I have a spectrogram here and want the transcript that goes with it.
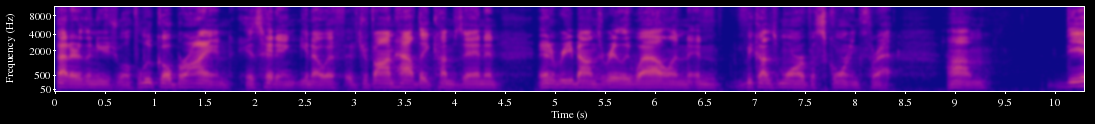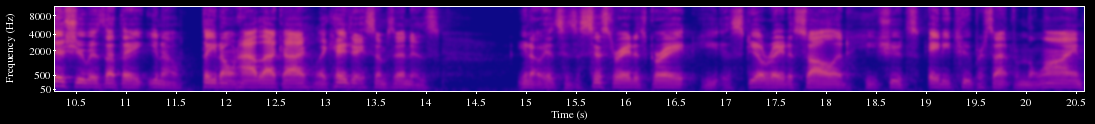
better than usual, if Luke O'Brien is hitting, you know, if, if J'Vonne Hadley comes in and, and rebounds really well and, and becomes more of a scoring threat. Um, the issue is that they, you know, they don't have that guy. Like KJ Simpson is, you know, his, his assist rate is great. He, his steal rate is solid. He shoots 82% from the line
